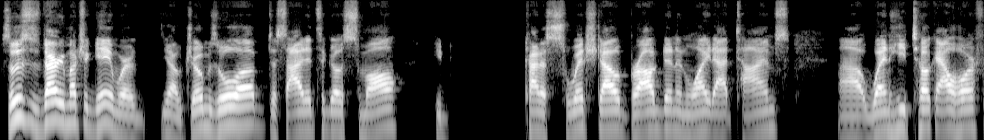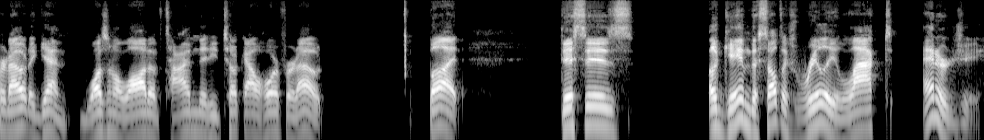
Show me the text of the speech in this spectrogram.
So this is very much a game where, you know, Joe Mazzulla decided to go small. He kind of switched out Brogdon and White at times. Uh, when he took Al Horford out, again, wasn't a lot of time that he took Al Horford out. But this is a game the Celtics really lacked energy.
